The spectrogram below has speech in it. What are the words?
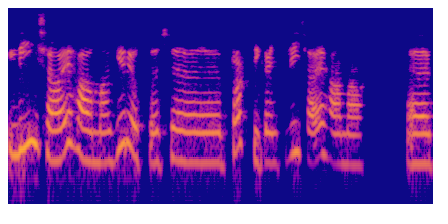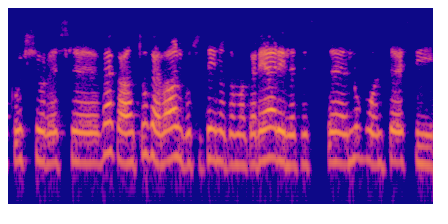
Liisa Ehamaa kirjutas, praktikant Liisa Ehamaa Äh, kusjuures äh, väga tugeva alguse teinud oma karjäärile, sest äh, lugu on tõesti,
